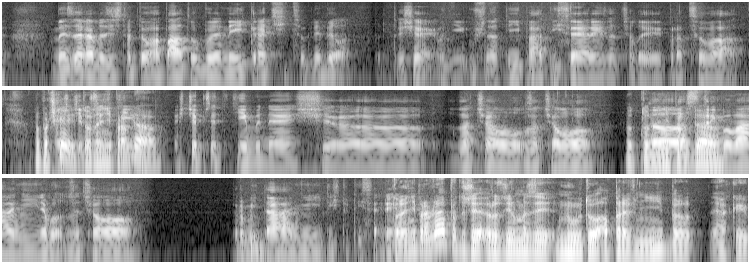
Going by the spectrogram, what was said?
mezera mezi čtvrtou a pátou bude nejkratší, co kdy byla. Protože oni už na té páté sérii začali pracovat. No počkej, Ještě to není předtím- pravda. Ještě předtím, než uh, začal, začalo No to není eh, pravda. streamování, nebo začalo promítání té čtvrté série. To není pravda, protože rozdíl mezi nultou a první byl nějaký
